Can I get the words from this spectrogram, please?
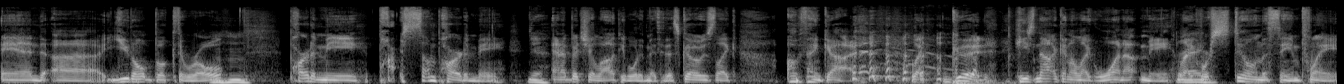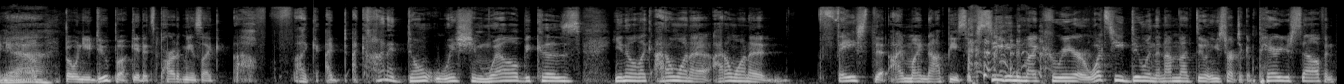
and uh, you don't book the role. Part of me, part, some part of me, Mm-hmm. Yeah. and I bet you a lot of people would admit to this, goes like, "Oh, thank God! like, good. He's not gonna like one up me. Like, Right. we're still in the same plane, you Yeah. know." But when you do book it, it's part of me is like, oh, f- like I, I kind of don't wish him well because you know, like I don't want to, I don't want to face that I might not be succeeding in my career or what's he doing that I'm not doing. You start to compare yourself, and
